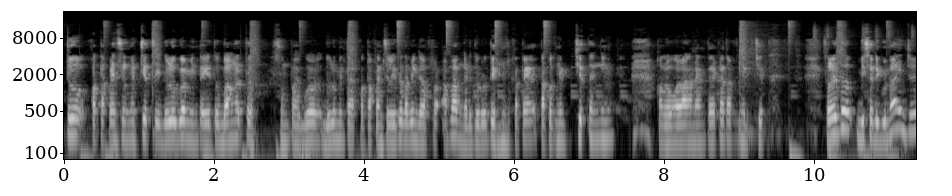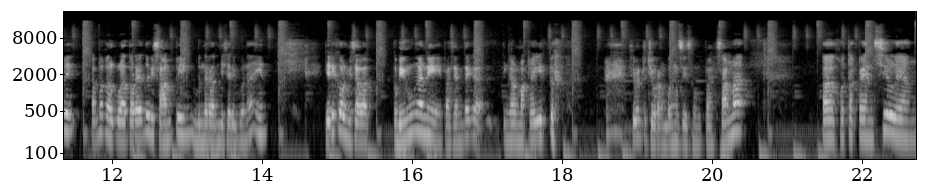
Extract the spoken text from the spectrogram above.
itu kotak pensil ngecit sih. Dulu gue minta itu banget tuh. Sumpah gue dulu minta kotak pensil itu tapi nggak apa nggak diturutin. Katanya takut ngecit anjing. Kalau ngulangan MTK takut ngecit. Soalnya itu bisa digunain cuy. Apa kalkulatornya itu di samping. Beneran bisa digunain. Jadi kalau misalnya kebingungan nih pas MTK tinggal pakai itu. Cuma itu curang banget sih sumpah. Sama uh, kotak pensil yang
